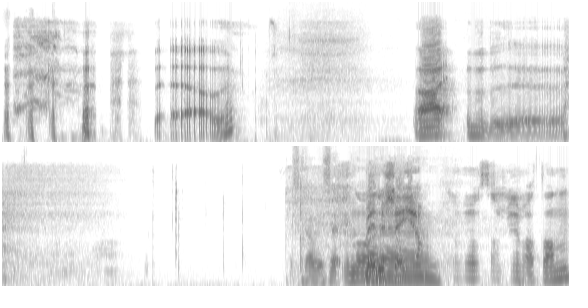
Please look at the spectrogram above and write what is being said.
ja, det Nei Skal vi se Nå er det? Sami Matan.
